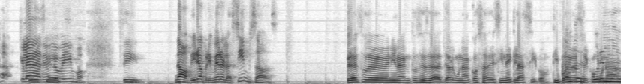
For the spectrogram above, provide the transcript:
claro, es lo mismo. Sí. No, vino primero Los Simpsons. Pero eso debe venir entonces de, alguna cosa de cine clásico. Tipo, debe ser como una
